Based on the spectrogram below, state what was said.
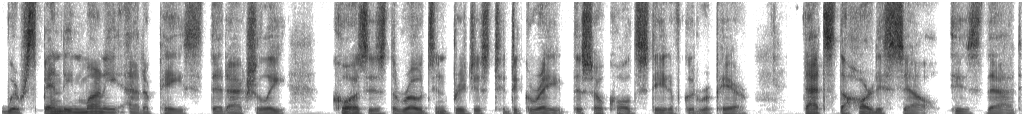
We're spending money at a pace that actually causes the roads and bridges to degrade, the so-called state of good repair. That's the hardest sell is that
